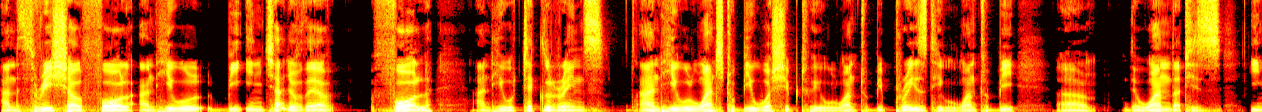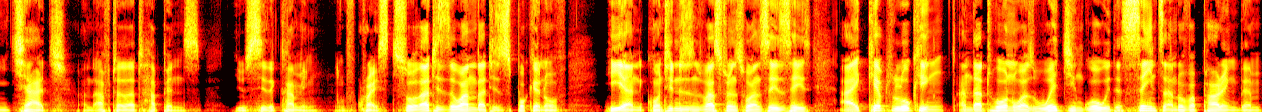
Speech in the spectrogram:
and three shall fall, and he will be in charge of their fall and he will take the reins. And he will want to be worshipped he will want to be praised he will want to be uh, the one that is in charge. And after that happens you see the coming of christ. So that is the one that is spoken of here and continues in verse 21 says says i kept looking and that horn was waging war with the saints and overpowering them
